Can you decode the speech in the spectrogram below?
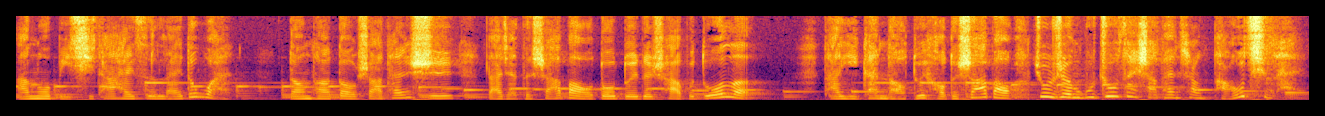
阿诺比其他孩子来得晚。当他到沙滩时，大家的沙堡都堆得差不多了。他一看到堆好的沙堡，就忍不住在沙滩上跑起来。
